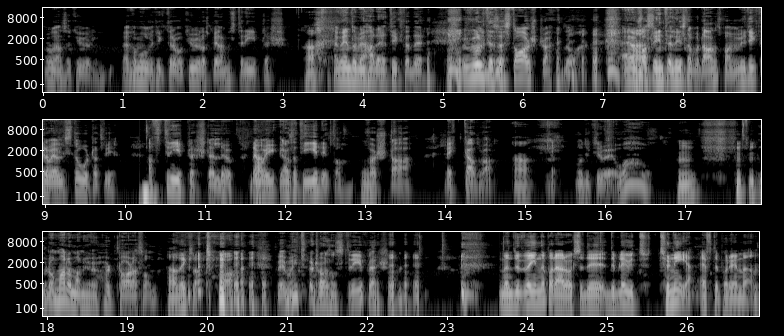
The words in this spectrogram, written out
Det var ganska kul. Jag kommer ihåg vi tyckte det var kul att spela med striplers. Ja. Jag vet inte om jag hade tyckt att det... Vi var lite så starstruck då. Även fast vi inte lyssnade på dansband. Men vi tyckte det var väldigt stort att vi... Att striplers ställde upp. Det Ja. var ju ganska tidigt då. Första veckan tror jag. Ja. Då tyckte vi wow. Mm. Men de hade man ju hört talas om. ja, det är klart. Ja, vem har inte hört talas om striplers? Men du var inne på det här också. Det, det blev ju turné efter på rymmen.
